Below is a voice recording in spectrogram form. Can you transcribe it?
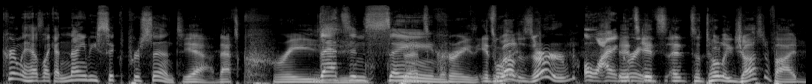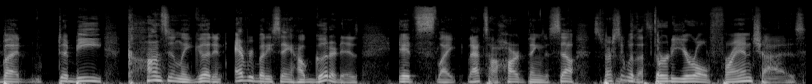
currently has like a 96%. Yeah, that's crazy. That's insane. That's crazy. It's well deserved. Oh, I It's- agree. It's, it's a totally justified, but to be constantly good and everybody saying how good it is, it's like that's a hard thing to sell, especially with a 30 year old franchise.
